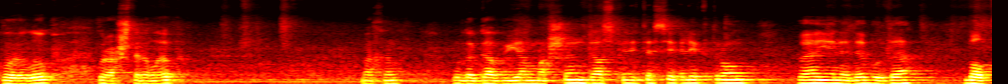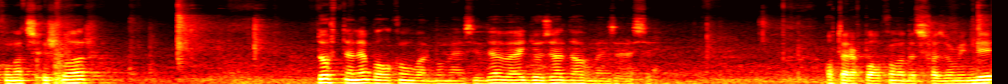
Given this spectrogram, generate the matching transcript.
qoyulub, quraşdırılıb. Baxın, burada qab yuyan maşın, qaz plitəsi, elektron və yenə də burada balkona çıxış var. 4 dənə balkon var bu mənzildə və gözəl dağ mənzərəsi. O tərəf balkona da çıxacağam indi.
